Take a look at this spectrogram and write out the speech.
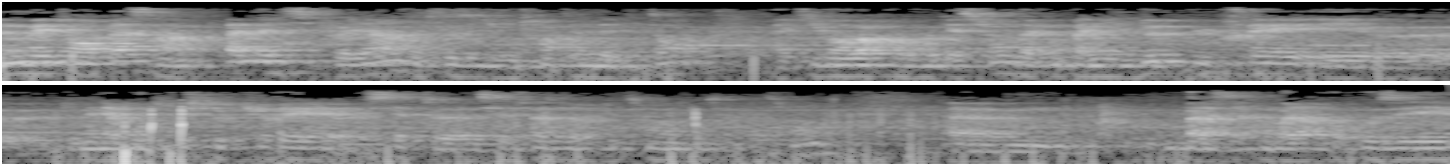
nous mettons en place un panel citoyen composé d'une trentaine d'habitants qui vont avoir pour vocation d'accompagner de plus près et de manière beaucoup plus structurée cette, phase de réflexion et de concertation. Voilà, c'est-à-dire qu'on va leur proposer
